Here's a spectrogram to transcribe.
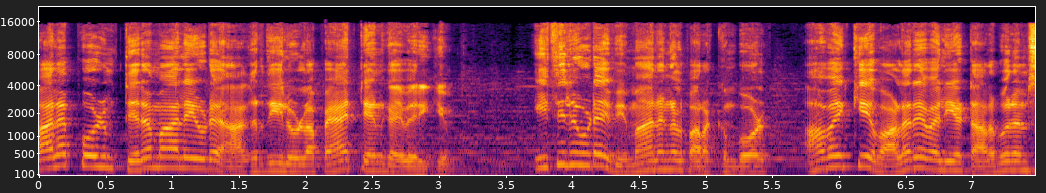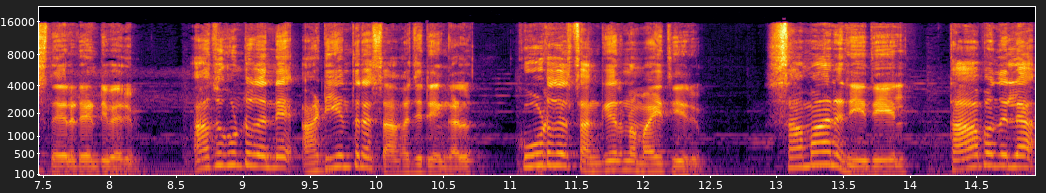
പലപ്പോഴും തിരമാലയുടെ ആകൃതിയിലുള്ള പാറ്റേൺ കൈവരിക്കും. ഇതിലൂടെ വിമാനങ്ങൾ പറക്കുമ്പോൾ അവയ്ക്ക് വളരെ വലിയ ടർബുലൻസ് നേരിടേണ്ടി വരും. അതുകൊണ്ട് തന്നെ അടിയന്തര സാഹചര്യങ്ങൾ കൂടുതൽ സങ്കീർണമായി തീരും. സമാന രീതിയിൽ താപനില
